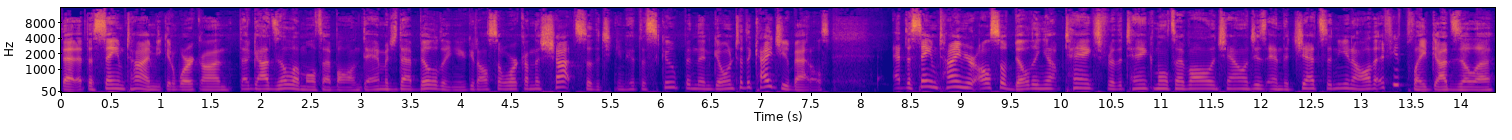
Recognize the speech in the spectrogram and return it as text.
that at the same time you can work on the Godzilla multi-ball and damage that building. You could also work on the shots so that you can hit the scoop and then go into the kaiju battles. At the same time, you're also building up tanks for the tank multi-ball and challenges and the jets and you know all that. If you've played Godzilla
